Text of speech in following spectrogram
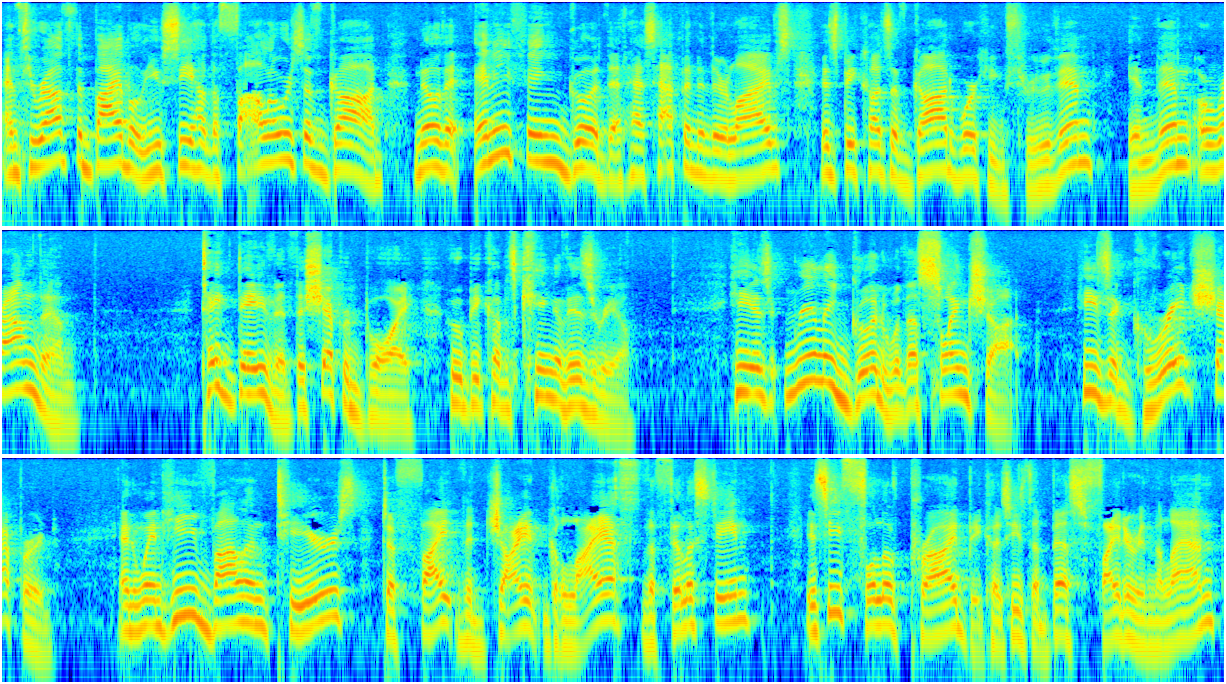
And throughout the Bible, you see how the followers of God know that anything good that has happened in their lives is because of God working through them, in them, around them. Take David, the shepherd boy who becomes king of Israel. He is really good with a slingshot. He's a great shepherd and when he volunteers to fight the giant Goliath, the Philistine, is he full of pride because he's the best fighter in the land?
